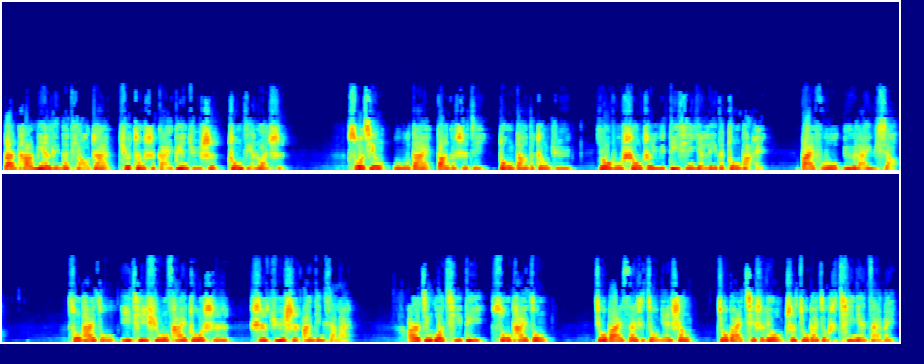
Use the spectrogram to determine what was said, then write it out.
但他面临的挑战，却正是改变局势、终结乱世。所幸五代半个世纪动荡的政局，犹如受制于地心引力的钟摆。百福愈来愈小，宋太祖以其雄才卓识，使局势安定下来。而经过其弟宋太宗，九百三十九年生，九百七十六至九百九十七年在位，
